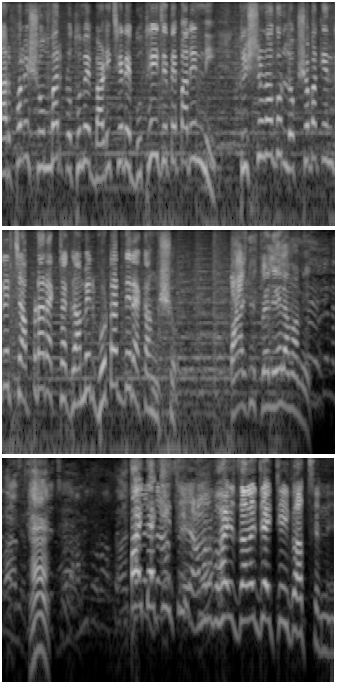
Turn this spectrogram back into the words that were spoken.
তার ফলে সোমবার প্রথমে বাড়ি ছেড়ে বুথেই যেতে পারেননি কৃষ্ণনগর লোকসভা কেন্দ্রের চাপড়ার একটা গ্রামের ভোটারদের একাংশ। পাঁচ দিন পেলে এলাম আমি। হ্যাঁ। ভয় দেখিয়েছি আমার ভয় জ্বালা যাইতেই পারছেন না।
